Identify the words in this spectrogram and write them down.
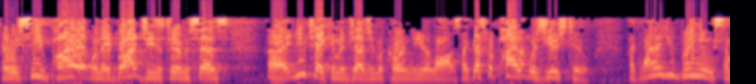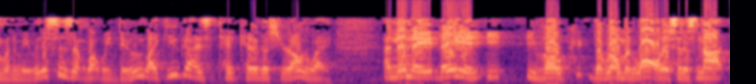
And we see Pilate when they brought Jesus to him says, uh, "You take him and judge him according to your laws." Like that's what Pilate was used to. Like, why are you bringing someone to me? Well, this isn't what we do. Like, you guys take care of this your own way. And then they, they evoke the Roman law. They said it's not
